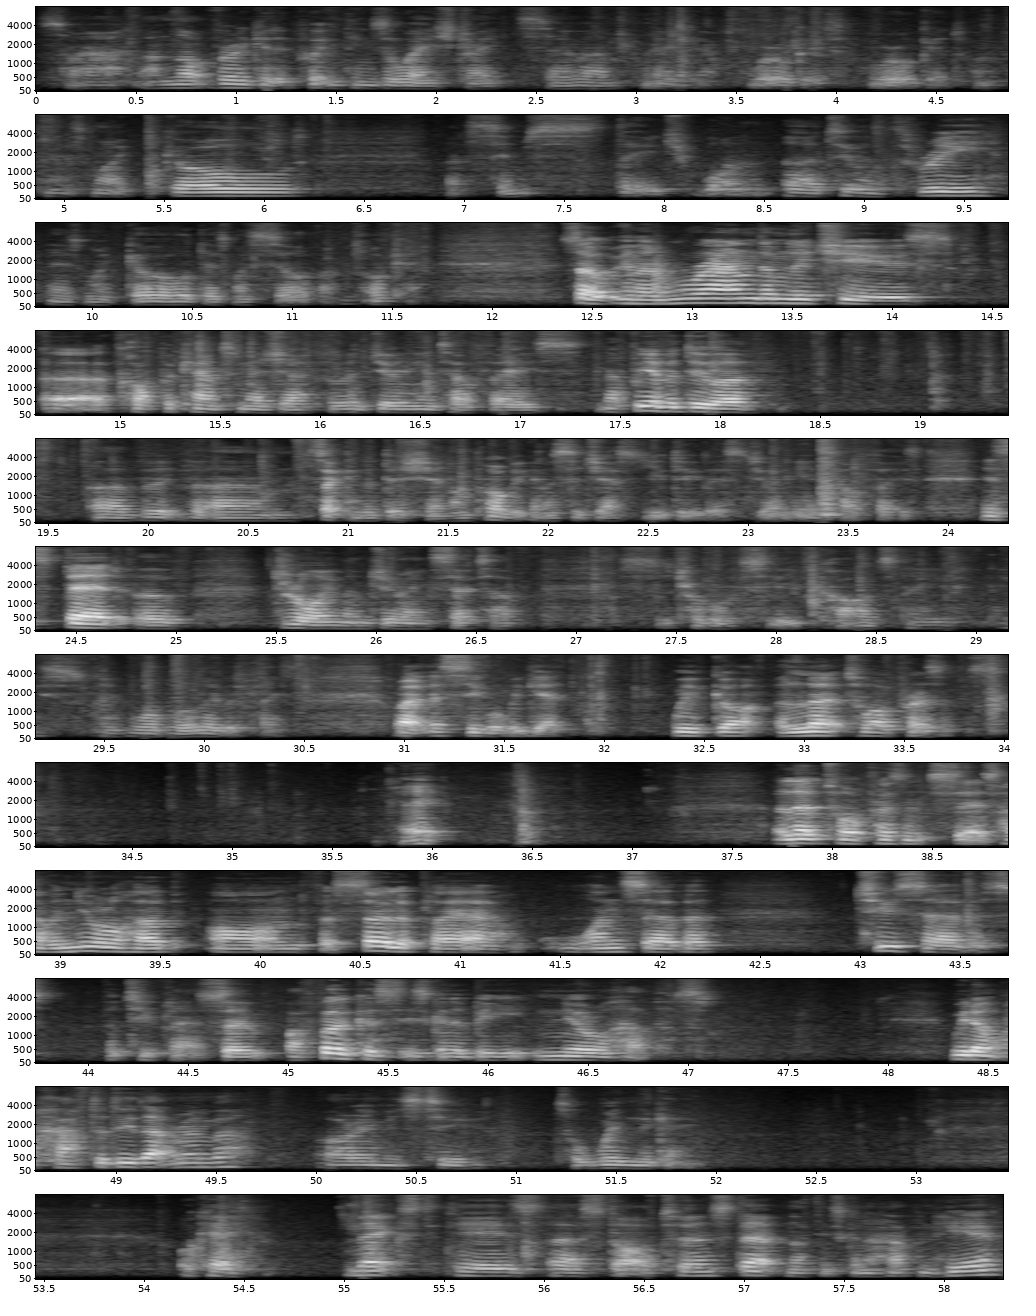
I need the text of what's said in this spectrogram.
Sorry, I'm not very good at putting things away straight, so um, there you go, we're all good, we're all good. There's my gold, that's sim stage 1, uh, 2 and 3, there's my gold, there's my silver. Okay, so we're going to randomly choose a copper countermeasure for during the Intel phase. Now if we ever do a uh, um, second edition, I'm probably going to suggest you do this during the Intel phase instead of drawing them during setup. This is the trouble with sleeve cards, they, they, they wobble all over the place. Right, let's see what we get. We've got alert to our presence. Okay. Alert to our presence says have a neural hub on for solar player, one server, two servers, for two players. So our focus is going to be neural hubs. We don't have to do that, remember? Our aim is to, to win the game. Okay, next is a start of turn step. Nothing's going to happen here.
